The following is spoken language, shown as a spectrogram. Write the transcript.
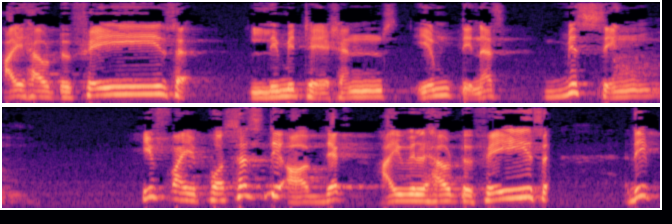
I have to face limitations, emptiness, missing. If I possess the object, I will have to face the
